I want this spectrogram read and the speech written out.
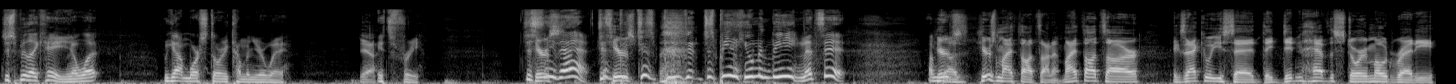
Just be like, "Hey, you know what? We got more story coming your way. Yeah, It's free." Just Here's- say that. Just be, just be, just be a human being. That's it. I'm here's done. here's my thoughts on it. My thoughts are exactly what you said. They didn't have the story mode ready,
